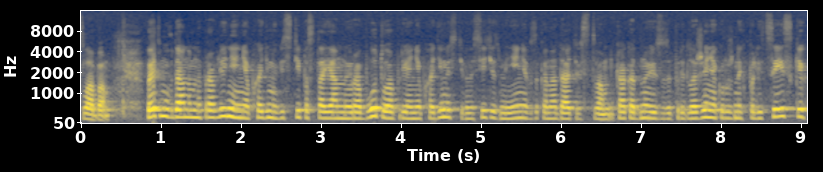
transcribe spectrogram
слабо. Поэтому в данном направлении необходимо вести постоянную работу, а при необходимости вносить изменения в законодательство. Как одно из предложений окружных полицейских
